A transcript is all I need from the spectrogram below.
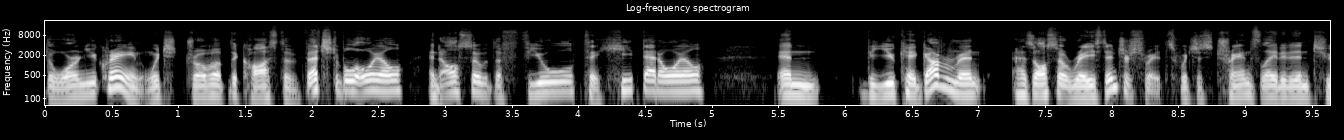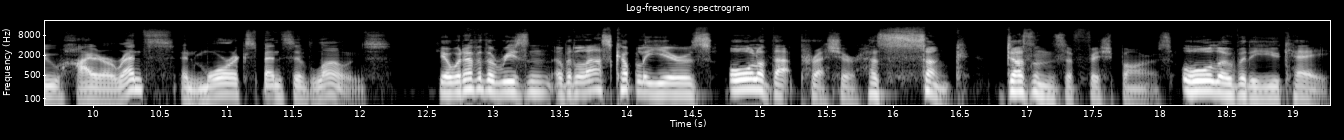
the war in Ukraine, which drove up the cost of vegetable oil and also the fuel to heat that oil. And the UK government has also raised interest rates, which has translated into higher rents and more expensive loans. Yeah, whatever the reason, over the last couple of years, all of that pressure has sunk dozens of fish bars all over the UK.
